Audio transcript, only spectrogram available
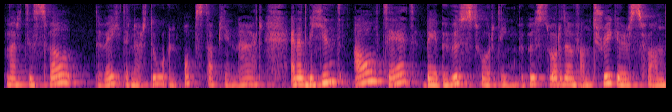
maar het is wel de weg er naartoe, een opstapje naar. En het begint altijd bij bewustwording. Bewust worden van triggers, van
